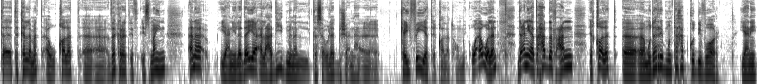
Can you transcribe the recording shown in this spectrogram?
تكلمت أو قالت آه، آه، ذكرت اسمين أنا يعني لدي العديد من التساؤلات بشان كيفية إقالتهم. وأولا دعني أتحدث عن إقالة آه، آه، مدرب منتخب كوت ديفوار. يعني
